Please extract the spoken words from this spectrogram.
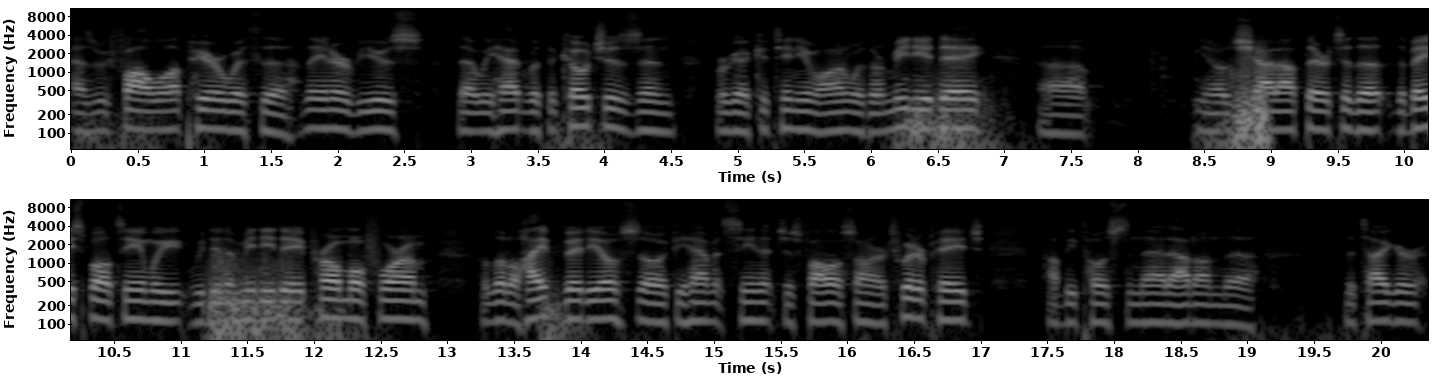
as we follow up here with the the interviews that we had with the coaches, and we're going to continue on with our media day. Uh, you know, shout out there to the the baseball team. We we did a media day promo for them, a little hype video. So if you haven't seen it, just follow us on our Twitter page. I'll be posting that out on the the Tiger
